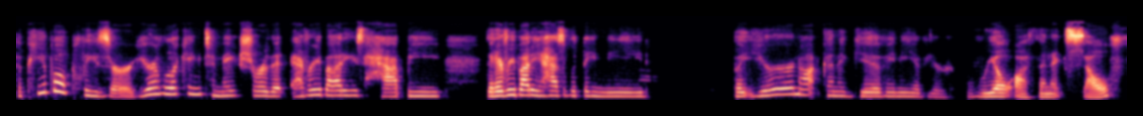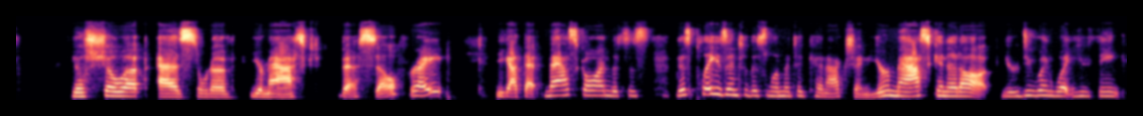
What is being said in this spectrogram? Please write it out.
the people pleaser. You're looking to make sure that everybody's happy, that everybody has what they need, but you're not going to give any of your real authentic self. You'll show up as sort of your masked best self, right? You got that mask on. This is this plays into this limited connection. You're masking it up. You're doing what you think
